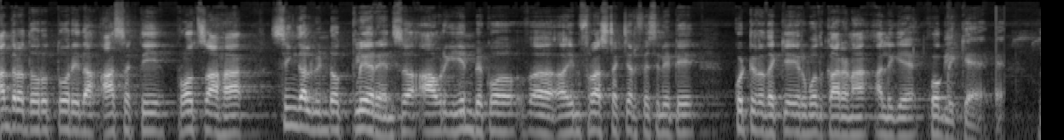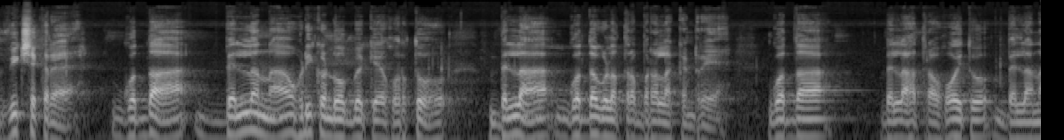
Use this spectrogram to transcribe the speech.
ಆಂಧ್ರದವರು ತೋರಿದ ಆಸಕ್ತಿ, ಪ್ರೋತ್ಸಾಹ ಸಿಂಗಲ್ ವಿಂಡೋ ಕ್ಲಿಯರೆನ್ಸ್ ಅವ್ರಿಗೆ ಏನು ಬೇಕೋ ಇನ್ಫ್ರಾಸ್ಟ್ರಕ್ಚರ್ ಫೆಸಿಲಿಟಿ ಕೊಟ್ಟಿರೋದಕ್ಕೆ ಇರ್ಬೋದು ಕಾರಣ ಅಲ್ಲಿಗೆ ಹೋಗಲಿಕ್ಕೆ. ವೀಕ್ಷಕರೇ, ಗೊದ್ದ ಬೆಲ್ಲನ ಹುಡಿಕೊಂಡು ಹೋಗಬೇಕೆ ಹೊರತು ಬೆಲ್ಲ ಗೊದ್ದಗಳ ಹತ್ರ ಬರಲ್ಲ ಕಣ್ರಿ. ಗೊದ್ದ ಬೆಲ್ಲ ಹತ್ರ ಹೋಯಿತು, ಬೆಲ್ಲನ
